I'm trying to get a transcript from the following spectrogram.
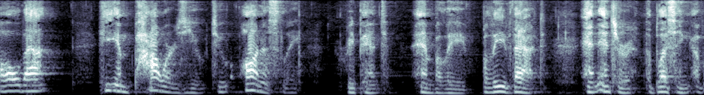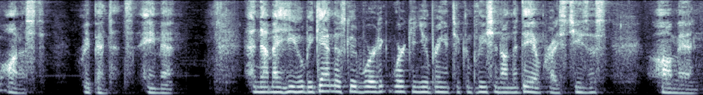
all that, he empowers you to honestly repent and believe. Believe that and enter the blessing of honest repentance. Amen. And now may he who began this good work in you bring it to completion on the day of Christ Jesus. Amen.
